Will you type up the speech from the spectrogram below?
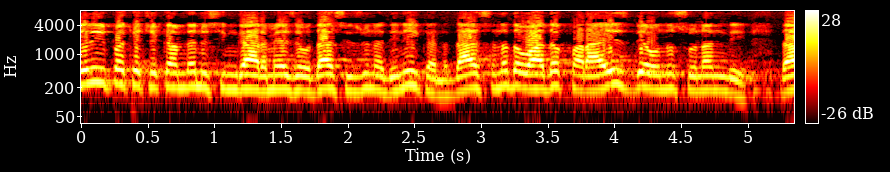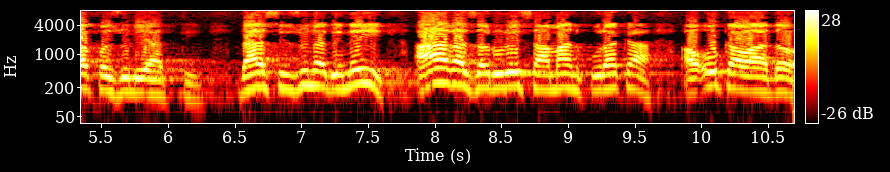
ندی پکې چې کم دنو سنگار میز او دا سيزونه دی نه کنه دا سند واده فرایز دی او نو سنن دی دا فضولیات دی دا سيزونه دی نه هغه ضروري سامان پورا کا او وکا واده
